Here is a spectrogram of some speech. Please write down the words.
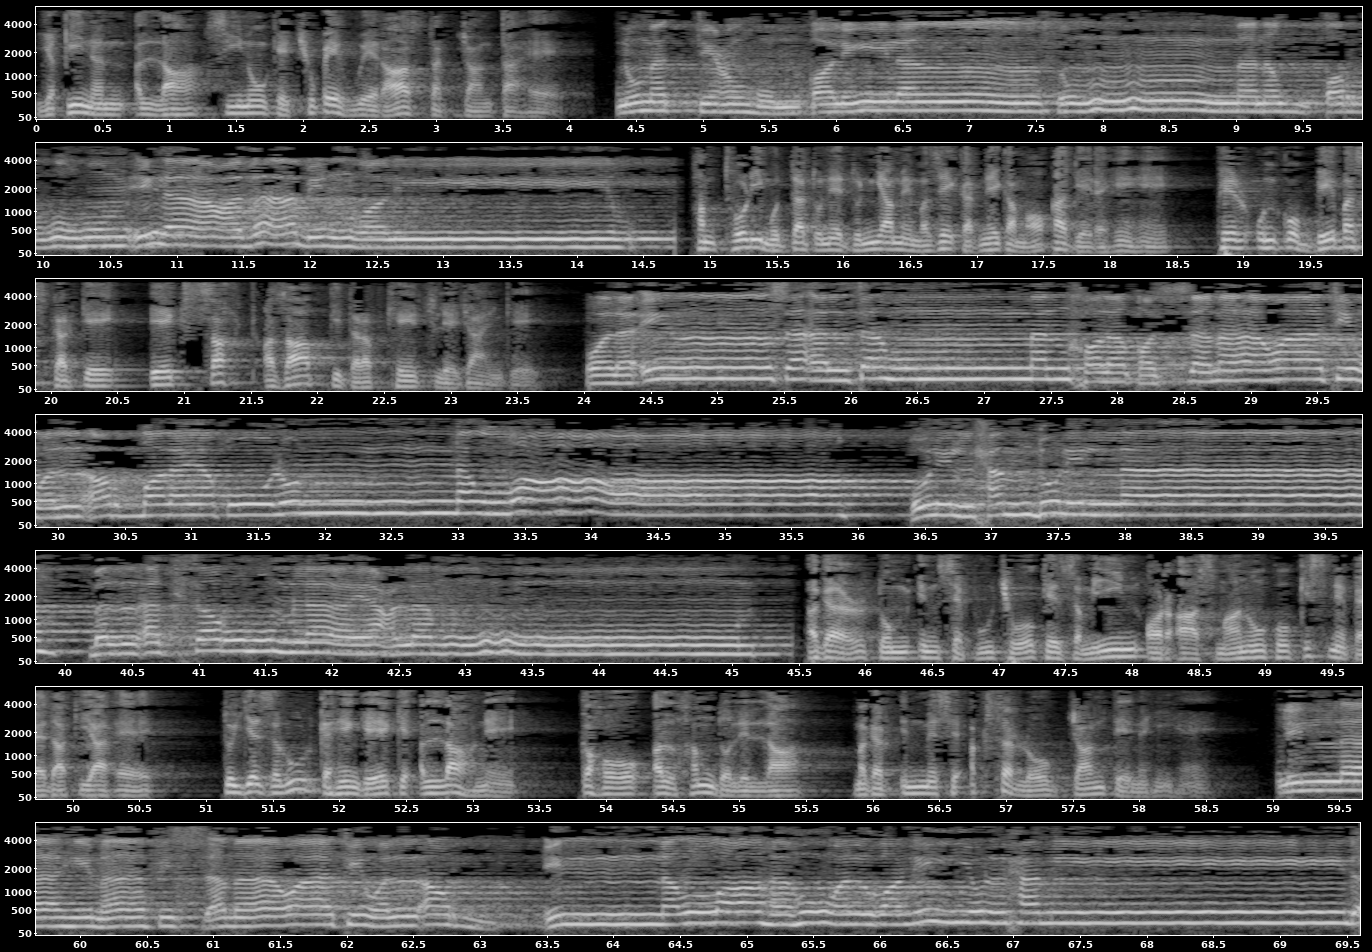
یقیناً اللہ سینوں کے چھپے ہوئے راز تک جانتا ہے۔ نمتعهم قليلا ثم نضطرهم الى عذاب غليظ ہم تھوڑی مدت انہیں دنیا میں مزے کرنے کا موقع دے رہے ہیں۔ پھر ان کو بے بس کر کے ایک سخت عذاب کی طرف کھینچ لے جائیں گے۔ وَلَئِن سَأَلْتَهُم مَّنْ خَلَقَ السَّمَاوَاتِ وَالْأَرْضَ لَيَقُولُنَّ اللَّهُ قُلِ الْحَمْدُ لِلَّهِ بَلْ أَكْثَرُهُمْ لَا يَعْلَمُونَ اگر تم ان سے پوچھو کہ زمین اور آسمانوں کو کس نے پیدا کیا ہے تو یہ ضرور کہیں گے کہ اللہ نے کہو الحمد مگر ان میں سے اکثر لوگ جانتے نہیں ہیں۔ للہ ما فی السماوات والارض ان اللہ هو الغنی الحمید۔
